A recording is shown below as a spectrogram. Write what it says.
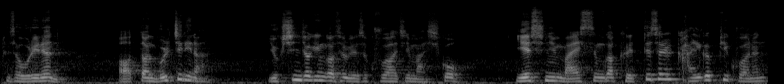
그래서 우리는 어떤 물질이나 육신적인 것을 위해서 구하지 마시고 예수님 말씀과 그 뜻을 갈급히 구하는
